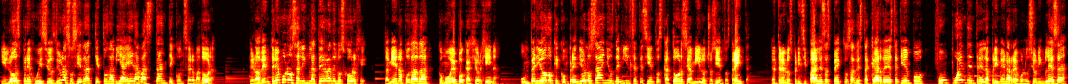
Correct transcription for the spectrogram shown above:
y los prejuicios de una sociedad que todavía era bastante conservadora. Pero adentrémonos a la Inglaterra de los Jorge, también apodada como época georgina, un periodo que comprendió los años de 1714 a 1830 entre los principales aspectos a destacar de este tiempo fue un puente entre la primera revolución inglesa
